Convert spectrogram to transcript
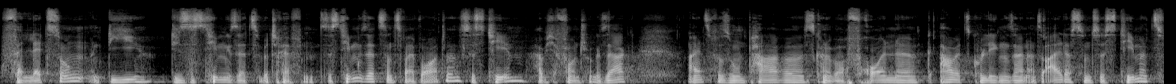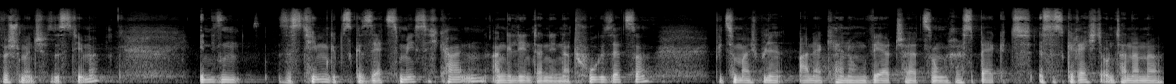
Verletzungen, die die Systemgesetze betreffen. Systemgesetze sind zwei Worte. System, habe ich ja vorhin schon gesagt. Einzelpersonen-Paare, es können aber auch Freunde, Arbeitskollegen sein. Also all das sind Systeme, zwischenmenschliche Systeme. In diesen Systemen gibt es Gesetzmäßigkeiten, angelehnt an die Naturgesetze, wie zum Beispiel Anerkennung, Wertschätzung, Respekt, ist es gerecht untereinander.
